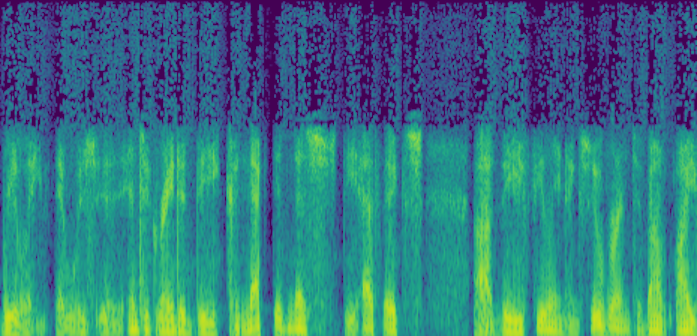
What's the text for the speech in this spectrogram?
really. It was it integrated the connectedness, the ethics, uh, the feeling exuberant about life.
